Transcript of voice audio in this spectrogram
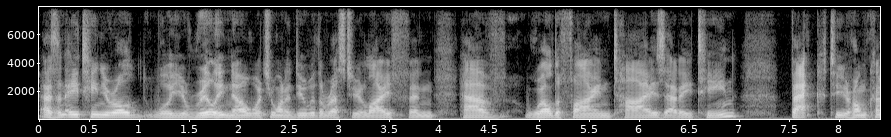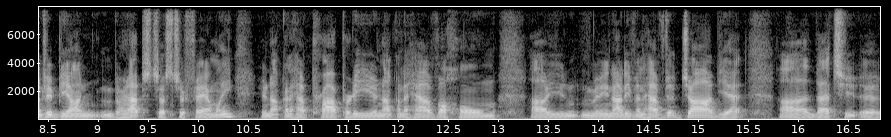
as an 18 year old, will you really know what you want to do with the rest of your life and have well defined ties at 18? back to your home country beyond perhaps just your family. You're not going to have property. You're not going to have a home. Uh, you may not even have a job yet uh, that uh,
